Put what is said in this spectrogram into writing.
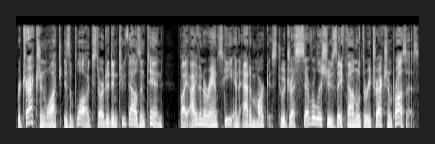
Retraction Watch is a blog started in 2010 by Ivan Oransky and Adam Marcus to address several issues they found with the retraction process,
